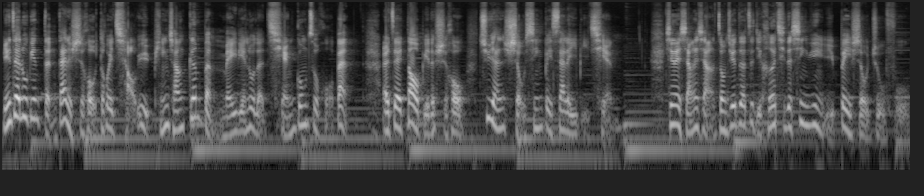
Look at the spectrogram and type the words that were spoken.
连在路边等待的时候，都会巧遇平常根本没联络的前工作伙伴；而在道别的时候，居然手心被塞了一笔钱。现在想一想，总觉得自己何其的幸运与备受祝福。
